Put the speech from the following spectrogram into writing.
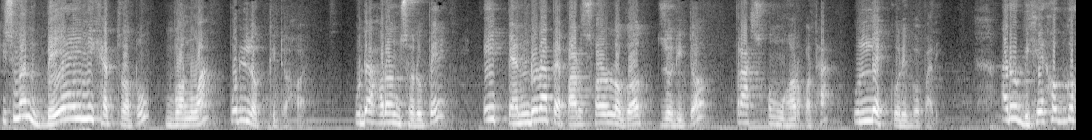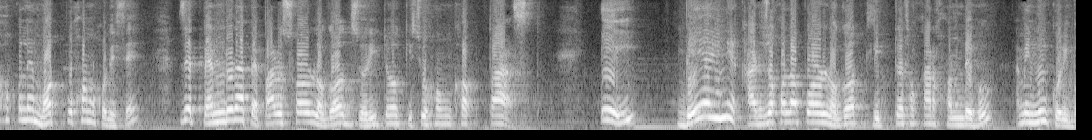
কিছুমান বেআইনী ক্ষেত্ৰতো বনোৱা পৰিলক্ষিত হয়। উদাহৰণস্বৰূপে এই পেণ্ডোৰা পেপাৰছৰ লগত জড়িত ট্ৰাষ্টসমূহৰ কথা উল্লেখ কৰিব পাৰি। আৰু বিশেষজ্ঞসকলে মত পোষণ কৰিছে যে পেণ্ডোৰা পেপাৰছৰ লগত জড়িত কিছুসংখ্যক ট্ৰাষ্ট এই বেআইনী কাৰ্যকলাপৰ লগত লিপ্ত থকাৰ সন্দেহো আমি নুই কৰিব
